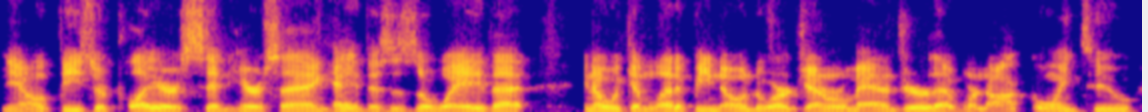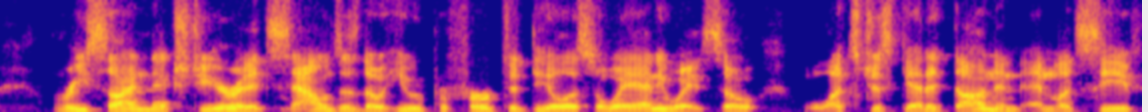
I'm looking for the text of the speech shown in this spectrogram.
you know, these are players sitting here saying, "Hey, this is a way that you know we can let it be known to our general manager that we're not going to re-sign next year and it sounds as though he would prefer to deal us away anyway. So let's just get it done and, and let's see if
